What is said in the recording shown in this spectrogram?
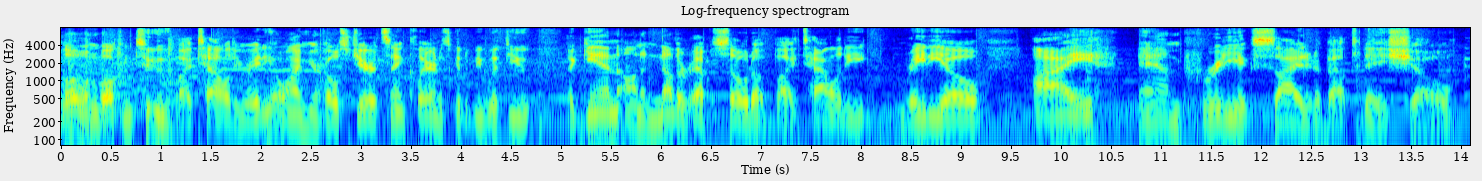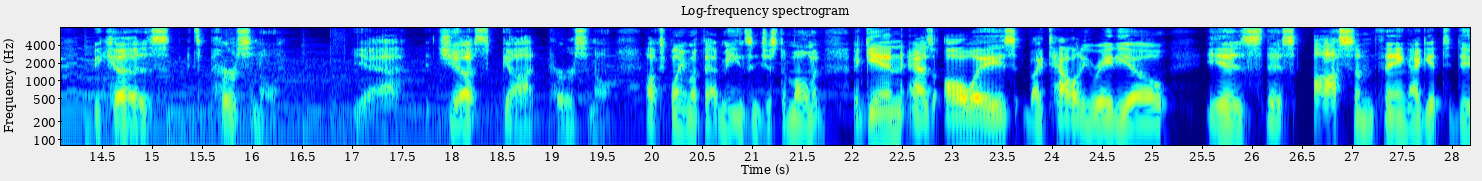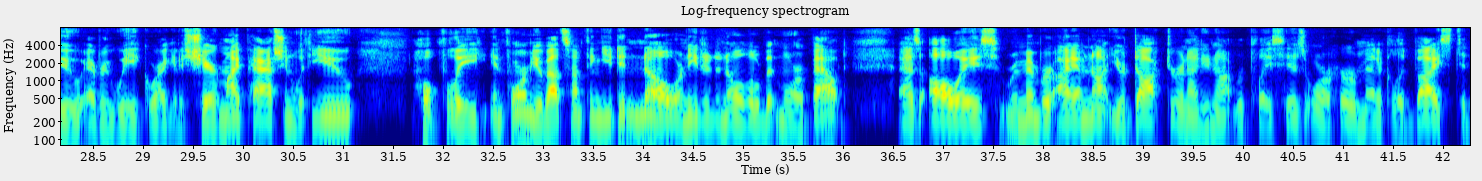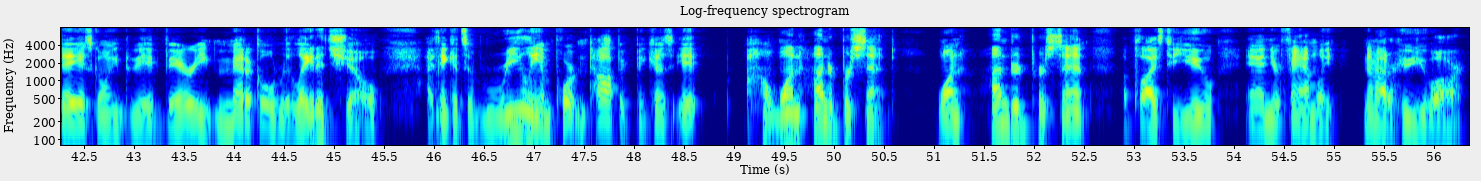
Hello and welcome to Vitality Radio. I'm your host, Jared St. Clair, and it's good to be with you again on another episode of Vitality Radio. I am pretty excited about today's show because it's personal. Yeah, it just got personal. I'll explain what that means in just a moment. Again, as always, Vitality Radio is this awesome thing I get to do every week where I get to share my passion with you, hopefully, inform you about something you didn't know or needed to know a little bit more about. As always, remember I am not your doctor and I do not replace his or her medical advice. Today is going to be a very medical related show. I think it's a really important topic because it 100%, 100% applies to you and your family no matter who you are.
